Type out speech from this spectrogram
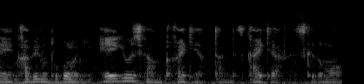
えー、壁のところに営業時間が書いてあったんです書いてあるんですけども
